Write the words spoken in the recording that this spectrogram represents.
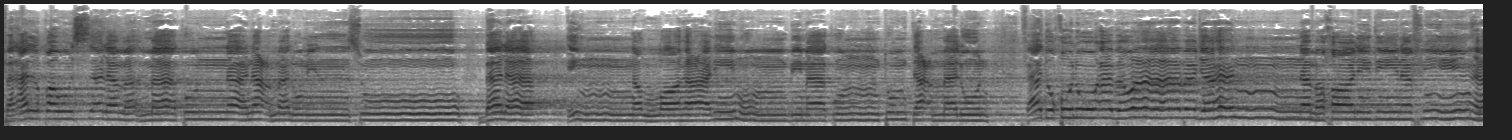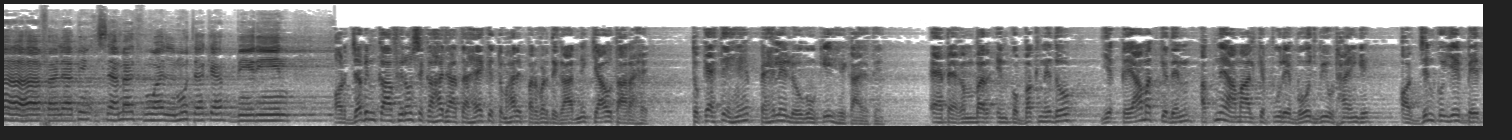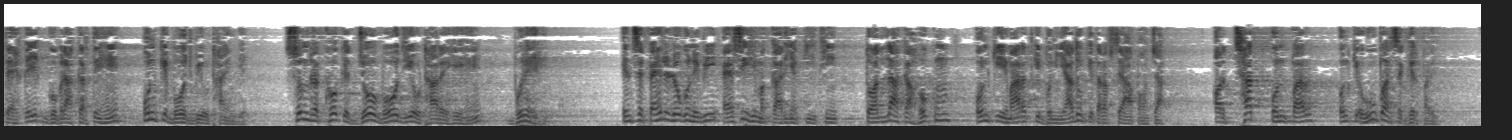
فألقوا السلم ما كنا نعمل من سوء. بلى إن الله عليم بما كنتم تعملون. فادخلوا أبواب جهنم خالدين فيها فلبئس مثوى المتكبرين. اور جب ان کافروں سے کہا جاتا ہے کہ تمہارے پروردگار نے کیا اتارا ہے، تو کہتے ہیں پہلے لوگوں کی حکایتیں۔ اے پیغمبر، ان کو بکنے دو، یہ قیامت کے دن اپنے اعمال کے پورے بوجھ بھی اٹھائیں گے اور جن کو یہ بے تحقیق گمراہ کرتے ہیں، ان کے بوجھ بھی اٹھائیں گے۔ سن رکھو کہ جو بوجھ یہ اٹھا رہے ہیں، برے ہیں۔ ان سے پہلے لوگوں نے بھی ایسی ہی مکاریاں کی تھیں، تو اللہ کا حکم ان کی عمارت کی بنیادوں کی طرف سے آ پہنچا اور چھت ان پر، ان کے اوپر سے گر پڑی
